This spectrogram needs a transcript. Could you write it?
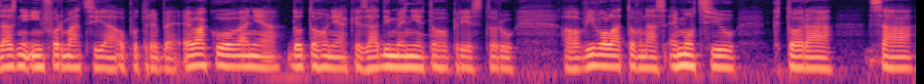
zaznie informácia o potrebe evakuovania, do toho nejaké zadimenie toho priestoru vyvolá to v nás emóciu, ktorá sa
